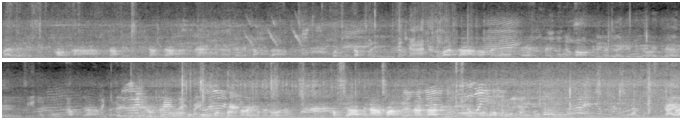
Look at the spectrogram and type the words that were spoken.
ไม่ไปมีสิ่งข้อตาการมีสิ่งการจานะการกระทำตามวันนี้กับสี่ติดงานนะลูกวาจาก็ไม่พูดเท็จไม่พูดตอนเรียนไม่พูดเพ้อเจ้อไม่พูดคำหยาบแต่เด็กเดี๋ยวนี้รู้สึกว่าปุกปุกมึงมึงอะไรก็ไม่รู้นะ คำหยาบไปหน้าฟังเลยหน้าตาดีเดี๋ยวคนเขาพูดมันพูดถูใกล้เล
